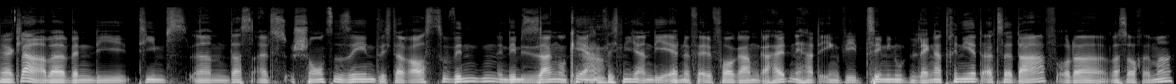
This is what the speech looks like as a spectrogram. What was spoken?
Ja klar, aber wenn die Teams ähm, das als Chance sehen, sich da rauszuwinden, indem sie sagen, okay, ja. er hat sich nicht an die NFL-Vorgaben gehalten, er hat irgendwie zehn Minuten länger trainiert, als er darf oder was auch immer.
